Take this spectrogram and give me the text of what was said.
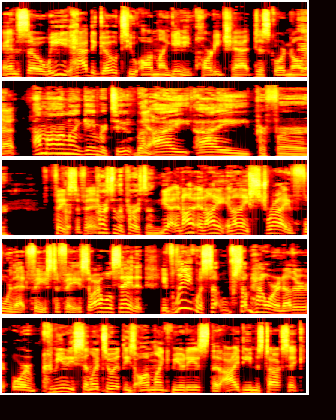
And so we had to go to online gaming, party chat, Discord and all and that. I'm an online gamer too, but yeah. I I prefer face to face, person to person. Yeah, and I and I and I strive for that face to face. So I will say that if League was so, somehow or another, or communities similar to it, these online communities that I deem as toxic,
